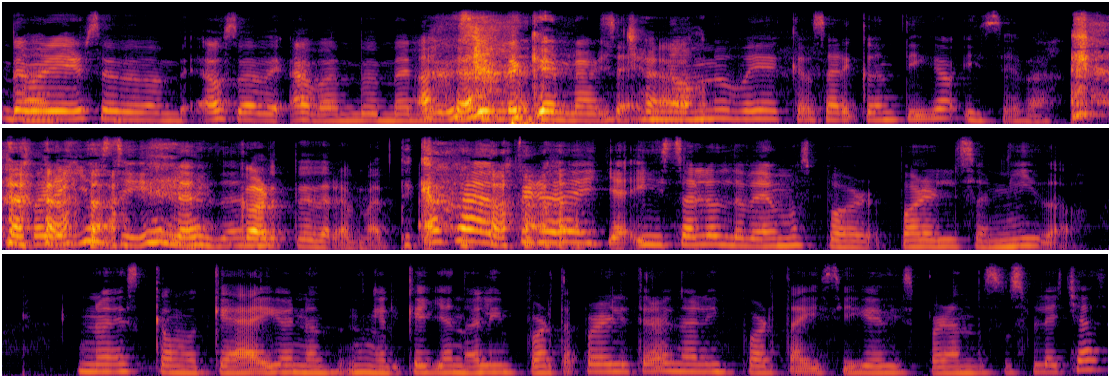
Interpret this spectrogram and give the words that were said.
Debería irse de donde, o sea, de abandonarle, decirle que no, chao. No me voy a casar contigo y se va. Pero ella sigue lanzando. Corte dramático. Ajá, pero ella, y solo lo vemos por, por el sonido. No es como que hay uno en el que ella no le importa, pero literal no le importa y sigue disparando sus flechas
